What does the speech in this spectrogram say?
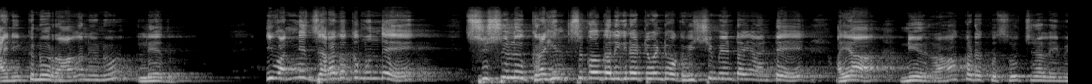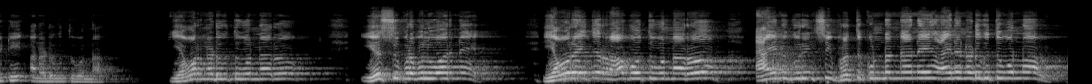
ఆయన ఇంక నువ్వు రాగలను లేదు. ఇవన్నీ జరగక ముందే శిష్యులు గ్రహించుకోగలిగినటువంటి ఒక విషయం ఏంటయ్యా అంటే అయ్యా నీ రాకడకు సూచనలు ఏమిటి? అని అడుగుతూ ఉన్నారు. ఎవరిని అడుగుతూ ఉన్నారు? యేసు ప్రభులు వారినే. ఎవరైతే రాబోతూ ఉన్నారో ఆయన గురించి బ్రతుకుండంగానే ఆయనను అడుగుతూ ఉన్నారు.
